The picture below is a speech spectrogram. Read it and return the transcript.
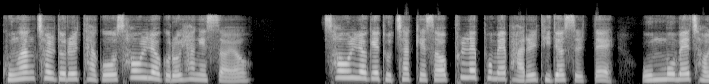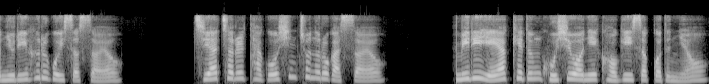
공항 철도를 타고 서울역으로 향했어요. 서울역에 도착해서 플랫폼에 발을 디뎠을 때 온몸에 전율이 흐르고 있었어요. 지하철을 타고 신촌으로 갔어요. 미리 예약해둔 고시원이 거기 있었거든요.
